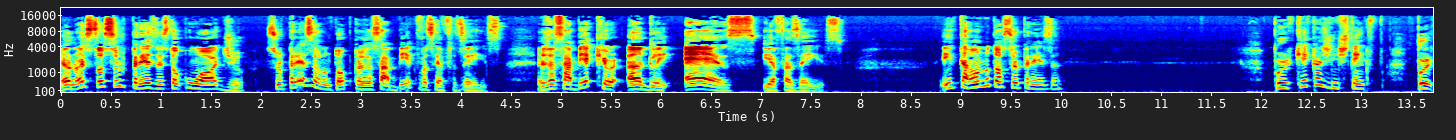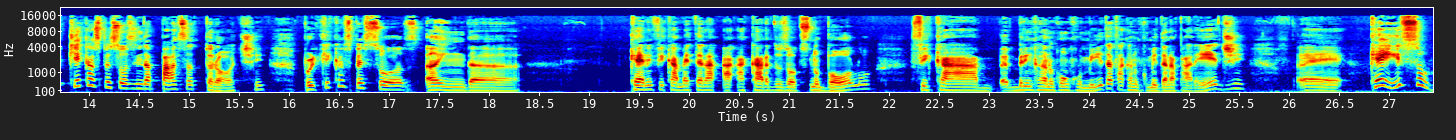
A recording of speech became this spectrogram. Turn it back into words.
Eu não estou surpresa, eu estou com ódio. Surpresa eu não estou, porque eu já sabia que você ia fazer isso. Eu já sabia que o ugly ass ia fazer isso. Então eu não estou surpresa. Por que, que a gente tem que. Por que, que as pessoas ainda passam trote? Por que, que as pessoas ainda querem ficar metendo a, a cara dos outros no bolo? Ficar eh, brincando com comida, tacando comida na parede? É... Que isso?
